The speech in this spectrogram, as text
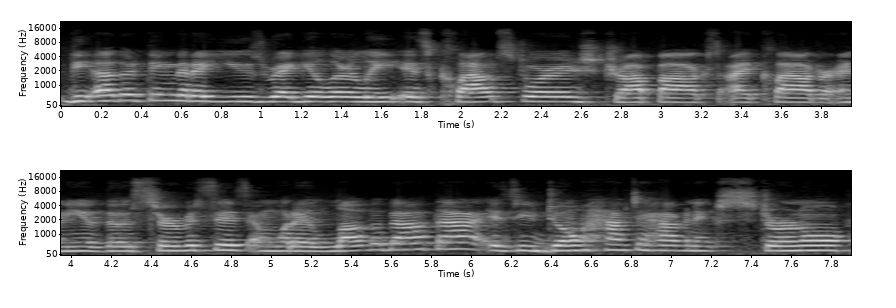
The other thing that I use regularly is cloud storage, Dropbox, iCloud, or any of those services. And what I love about that is you don't have to have an external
